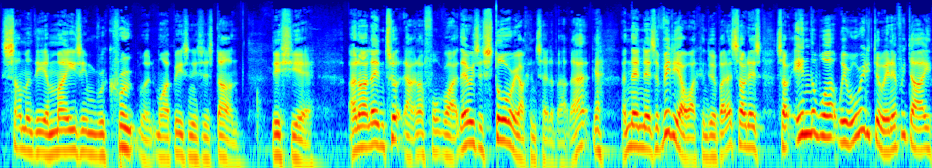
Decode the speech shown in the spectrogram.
some of the amazing recruitment my business has done this year. And I then took that and I thought, right, there is a story I can tell about that. Yeah. And then there's a video I can do about it. So there's so in the work we're already doing every day,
